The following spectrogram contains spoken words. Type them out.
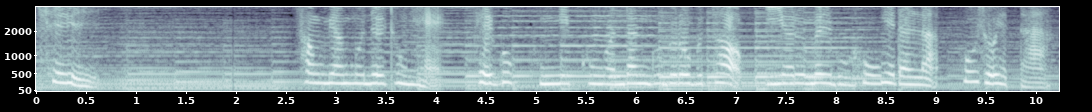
7일 성명문을 통해 대국 국립공원 당국으로부터 이여름을 보호해달라 호소했다.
